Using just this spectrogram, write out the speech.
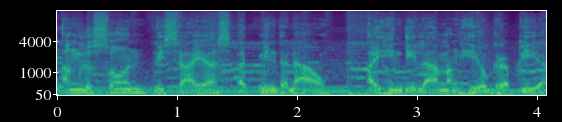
ang Luzon, Visayas at Mindanao ay hindi lamang heograpiya.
